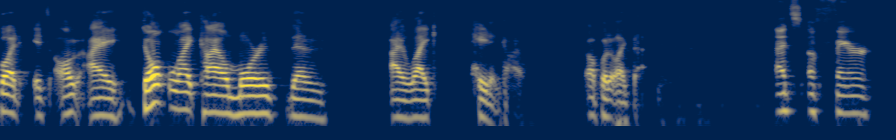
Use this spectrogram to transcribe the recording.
but it's all I don't like Kyle more than I like hating Kyle. I'll put it like that. That's a fair,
